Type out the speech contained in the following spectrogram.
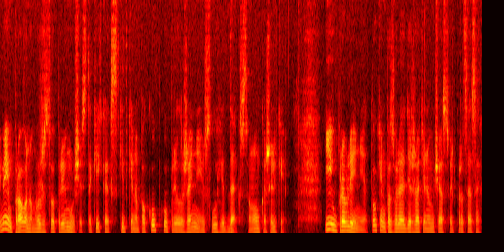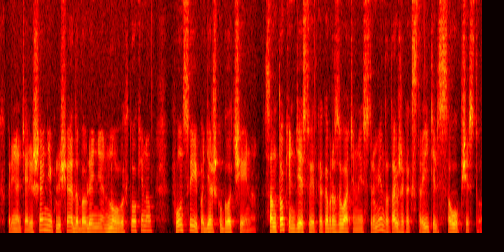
Имеем право на множество преимуществ, таких как скидки на покупку, приложения и услуги DEX в самом кошельке. И управление. Токен позволяет держателям участвовать в процессах принятия решений, включая добавление новых токенов, функций и поддержку блокчейна. Сам токен действует как образовательный инструмент, а также как строитель сообщества.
